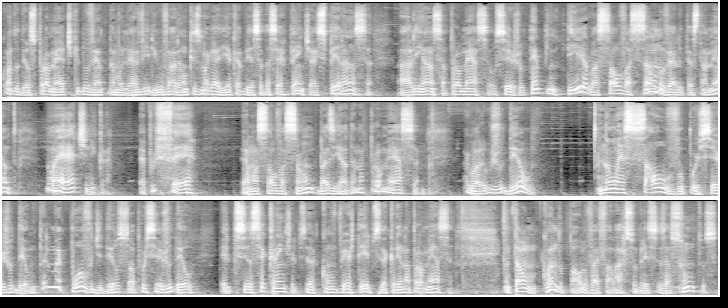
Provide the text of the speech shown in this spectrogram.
quando Deus promete que do vento da mulher viria o varão que esmagaria a cabeça da serpente, a esperança, a aliança, a promessa. Ou seja, o tempo inteiro a salvação no Velho Testamento não é étnica, é por fé, é uma salvação baseada na promessa. Agora, o judeu não é salvo por ser judeu. Então, ele não é povo de Deus só por ser judeu. Ele precisa ser crente, ele precisa converter, ele precisa crer na promessa. Então, quando Paulo vai falar sobre esses assuntos,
